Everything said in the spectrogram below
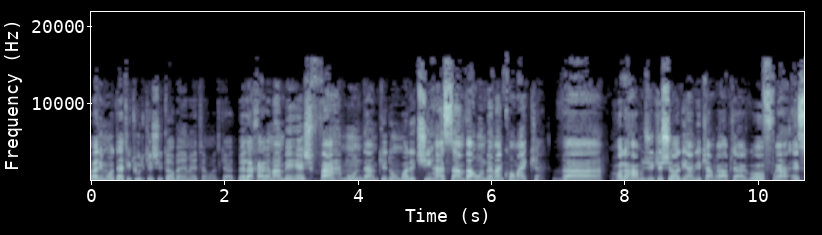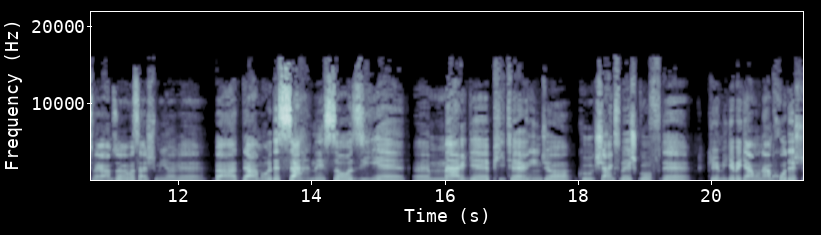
ولی مدتی طول کشید تا بهم اعتماد کرد. بالاخره من بهش فهموندم که دنبال چی هستم و اون به من کمک کرد. و حالا همونجور که شادی هم یکم قبلتر گفت اسم رمزا رو واسش میاره. بعد در مورد صحنه سازی مرگ پیتر اینجا کروکشنکس بهش گفته. که میگه به گمونم خودش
